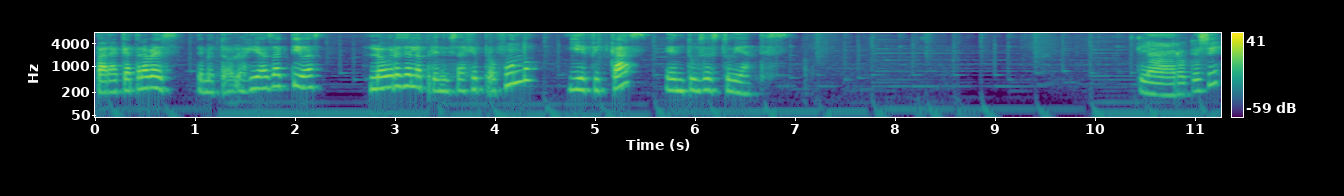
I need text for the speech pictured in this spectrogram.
para que a través de metodologías activas logres el aprendizaje profundo y eficaz en tus estudiantes. Claro que sí.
